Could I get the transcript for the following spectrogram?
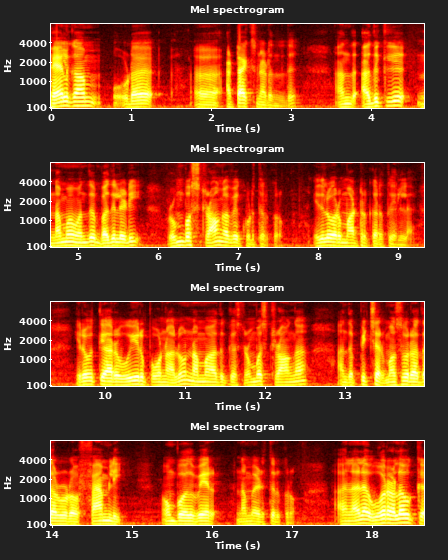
பேல்காமோட அட்டாக்ஸ் நடந்தது. அந்த அதுக்கு நம்ம வந்து பதிலடி ரொம்ப ஸ்ட்ராங்காகவே கொடுத்துருக்குறோம். இதில் ஒரு மாற்று கருத்து இல்லை. இருபத்தி ஆறு உயிர் போனாலும் நம்ம அதுக்கு ரொம்ப ஸ்ட்ராங்காக அந்த பிக்சர் மசூர் அதரோட ஃபேமிலி ஒம்பது பேர் நம்ம எடுத்திருக்கிறோம். அதனால் ஓரளவுக்கு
